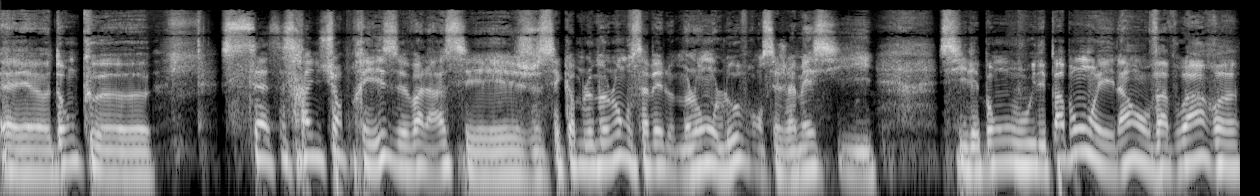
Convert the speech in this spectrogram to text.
Euh, donc euh, ça, ça sera une surprise. Voilà, c'est je sais comme le melon. Vous savez, le melon on l'ouvre, on sait jamais si s'il est bon ou il est pas bon. Et là, on va voir, euh,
